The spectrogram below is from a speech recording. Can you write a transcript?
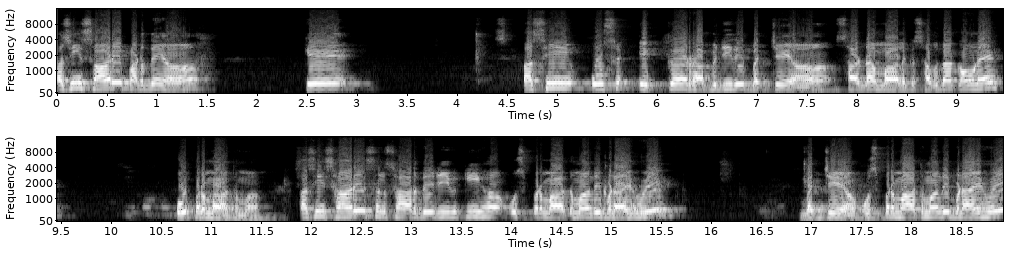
ਅਸੀਂ ਸਾਰੇ ਪੜ੍ਹਦੇ ਹਾਂ ਕਿ ਅਸੀਂ ਉਸ ਇੱਕ ਰੱਬ ਜੀ ਦੇ ਬੱਚੇ ਆ ਸਾਡਾ ਮਾਲਕ ਸਭ ਦਾ ਕੌਣ ਹੈ? ਉਹ ਪ੍ਰਮਾਤਮਾ। ਅਸੀਂ ਸਾਰੇ ਸੰਸਾਰ ਦੇ ਜੀਵ ਕੀ ਹਾਂ? ਉਸ ਪ੍ਰਮਾਤਮਾ ਦੇ ਬਣਾਏ ਹੋਏ ਬੱਚੇ ਆ ਉਸ ਪ੍ਰਮਾਤਮਾ ਦੇ ਬਣਾਏ ਹੋਏ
